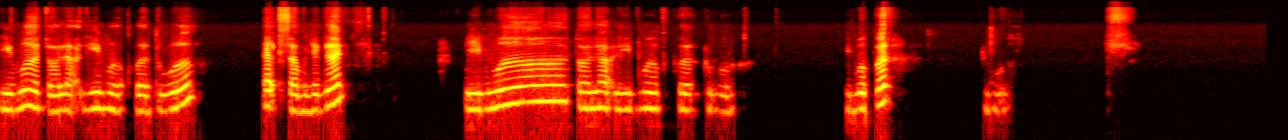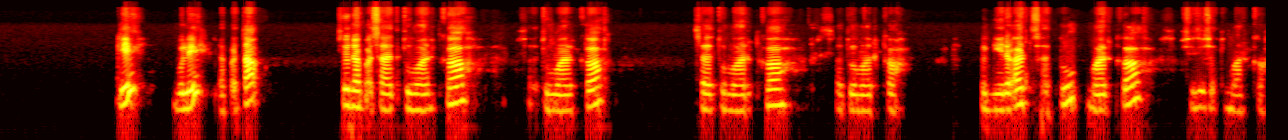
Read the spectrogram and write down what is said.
5 tolak 5 per 2, x sama dengan 5 tolak 5 per 2. 5 per 2. Okay, boleh? Dapat tak? So dapat satu markah, satu markah, satu markah, satu markah. Pengiraan satu markah, sisi satu markah.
